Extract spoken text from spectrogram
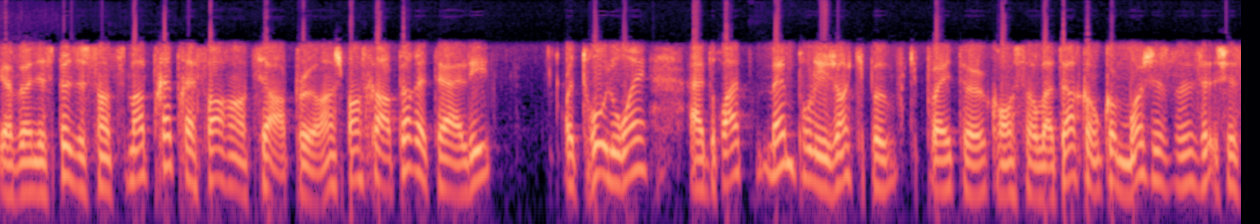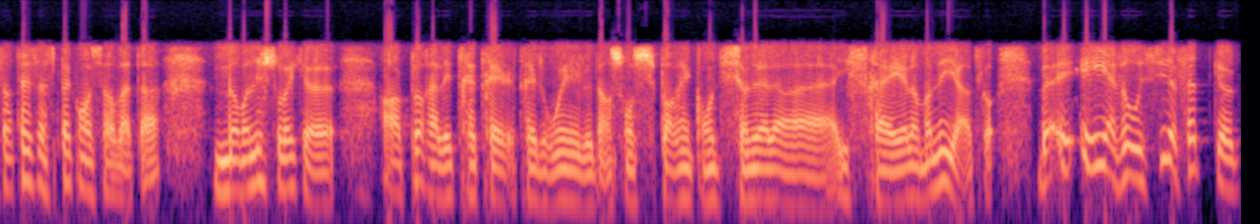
il y avait une espèce de sentiment très, très fort anti-Harper. Hein. Je pense qu'Harper était allé trop loin à droite, même pour les gens qui peuvent qui peuvent être euh, conservateurs, comme comme moi, j'ai certains aspects conservateurs, mais à un moment donné, je trouvais que Harper allait très très très loin là, dans son support inconditionnel à Israël. À un moment donné, en tout cas. Ben, et, et il y avait aussi le fait que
